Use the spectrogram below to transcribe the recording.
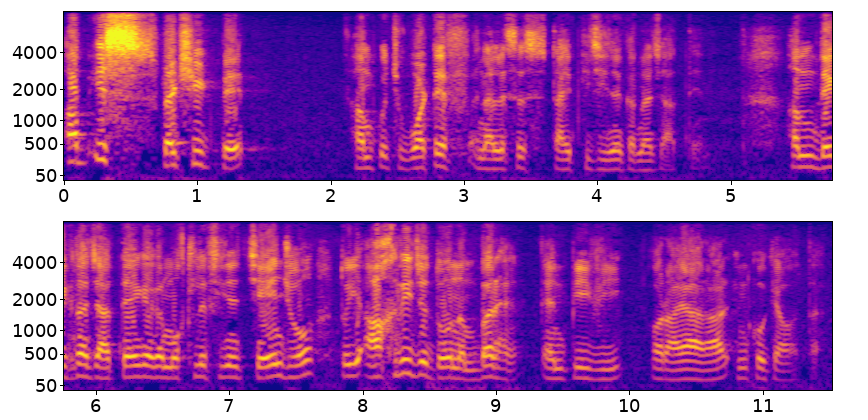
اب اس اسپریڈ شیٹ پہ ہم کچھ واٹ ایف انالیس ٹائپ کی چیزیں کرنا چاہتے ہیں۔ ہم دیکھنا چاہتے ہیں کہ اگر مختلف چیزیں چینج ہوں تو یہ آخری جو دو نمبر ہیں این پی وی اور آئی آر آر ان کو کیا ہوتا ہے۔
